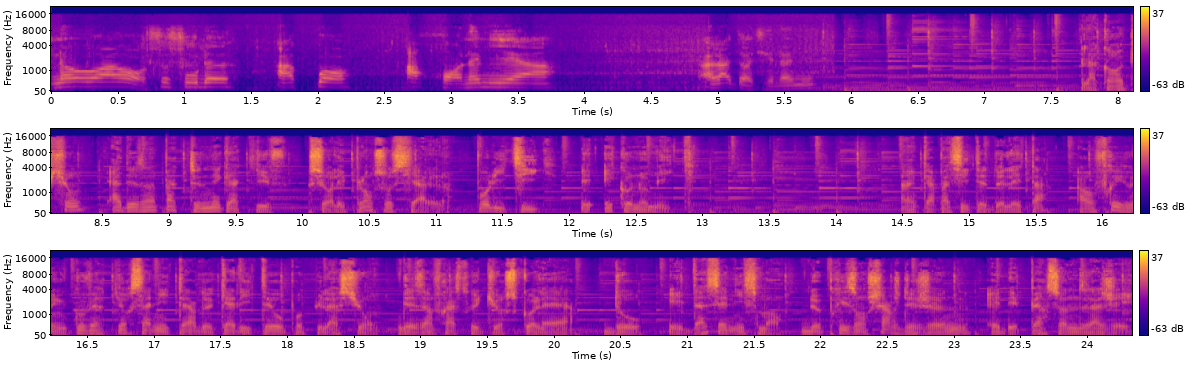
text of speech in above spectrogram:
ne woawɔ susu ɖe akpɔ axɔ ne mia ala dɔtsi ne mi. La corruption a des impacts négatifs sur les plans social, politique et économique. Incapacité de l'État à offrir une couverture sanitaire de qualité aux populations, des infrastructures scolaires, d'eau et d'assainissement, de prise en charge des jeunes et des personnes âgées.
